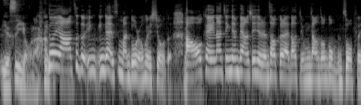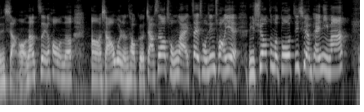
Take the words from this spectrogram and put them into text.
也是有啦。对啊，这个应应该也是蛮多人会秀的。好，OK，那今天非常谢谢任超哥来到节目当中跟我们做分享哦。那最后呢，呃，想要问任超哥，假设要重来再重新创业，你需要这么多机器人陪你吗？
